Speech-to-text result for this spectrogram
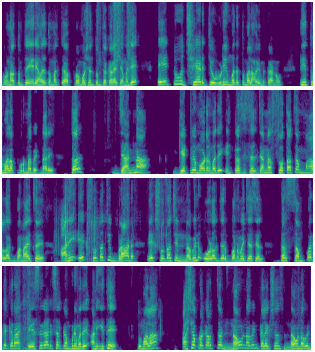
पूर्ण तुमच्या एरियामध्ये तुम्हाला प्रमोशन तुमचं करायचं आहे म्हणजे ए टू झेड जेवढी मदत तुम्हाला हवी मित्रांनो ती तुम्हाला पूर्ण भेटणार आहे. तर ज्यांना गेटवे मॉडेलमध्ये इंटरेस्ट असेल ज्यांना स्वतःचं मालक बनायचंय आणि एक स्वतःची ब्रँड एक स्वतःची नवीन ओळख जर बनवायची असेल तर संपर्क करा केसरिया टेक्सटाईल कंपनीमध्ये आणि इथे तुम्हाला अशा प्रकारचं नवनवीन कलेक्शन्स नवनवीन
